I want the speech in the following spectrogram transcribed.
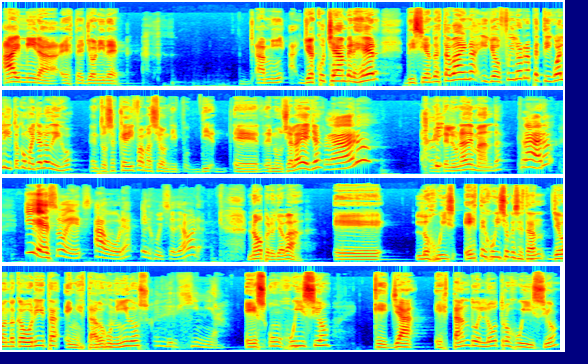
Ay, mira, este Johnny Depp. A mí, yo escuché a Amber Heard diciendo esta vaina y yo fui y lo repetí igualito como ella lo dijo. Entonces, ¿qué difamación? Dif- di- eh, denúnciala a ella. Claro. Métele una demanda. Claro. Y eso es ahora el juicio de ahora. No, pero ya va. Eh, los este juicio que se están llevando a cabo ahorita en Estados Unidos En Virginia. es un juicio que ya estando el otro juicio,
